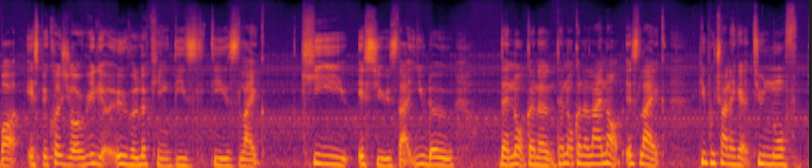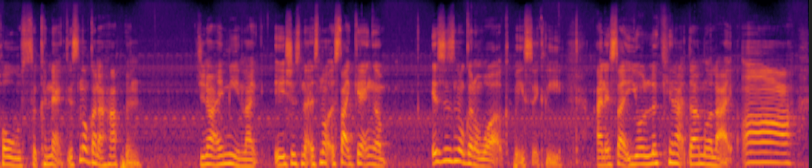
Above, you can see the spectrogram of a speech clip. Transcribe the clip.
But it's because you're really overlooking these these like key issues that you know they're not gonna they're not gonna line up. It's like people trying to get two north poles to connect. It's not gonna happen. Do you know what I mean? Like it's just it's not it's like getting a it's just not gonna work basically. And it's like you're looking at them, you're like, ah. Oh,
